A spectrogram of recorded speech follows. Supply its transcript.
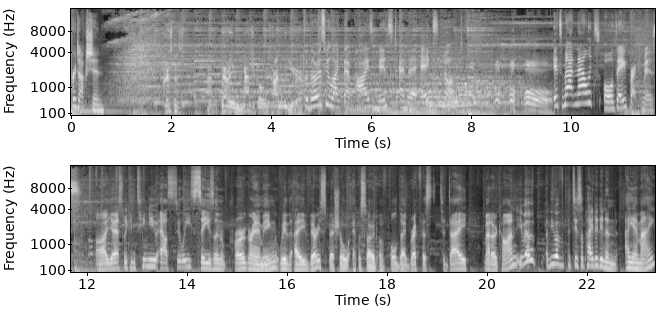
production. Christmas, a very magical time of the year. For those who like their pies minced and their eggs not. It's Matt and Alex all day breakfast. Uh, yes, we continue our silly season programming with a very special episode of All Day Breakfast today. Matt O'Kine, you ever, have you ever participated in an AMA?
